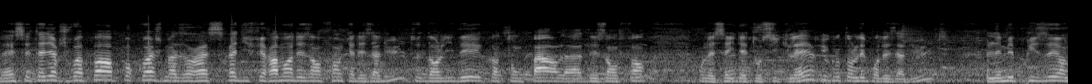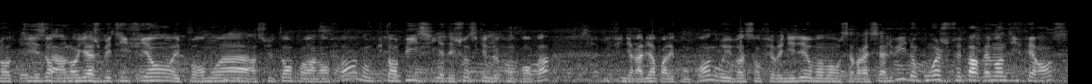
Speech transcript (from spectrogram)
Mais c'est-à-dire que je vois pas pourquoi je m'adresserais différemment à des enfants qu'à des adultes. Dans l'idée, quand on parle à des enfants, on essaye d'être aussi clair que quand on l'est pour des adultes. Les mépriser en utilisant un langage bétifiant est pour moi insultant pour un enfant. Donc tant pis s'il y a des choses qu'il ne comprend pas. Il finira bien par les comprendre ou il va s'en faire une idée au moment où on s'adresse à lui. Donc moi je ne fais pas vraiment de différence.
